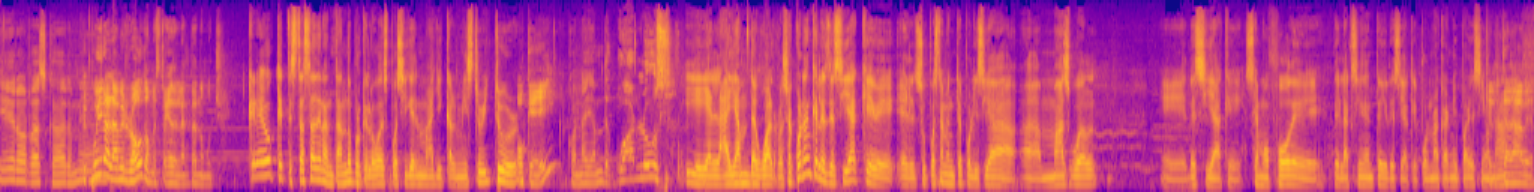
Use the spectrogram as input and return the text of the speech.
Quiero rascarme. ¿Me puedo ir al Abbey Road o me estoy adelantando mucho? Creo que te estás adelantando porque luego después sigue el Magical Mystery Tour Ok. Con I am the Warlords. y el I Am the Walrus. ¿Se acuerdan que les decía que el supuestamente policía ah, Maswell eh, decía que se mofó de- del accidente y decía que Paul McCartney parecía Que el una. cadáver.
